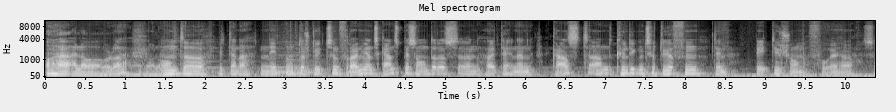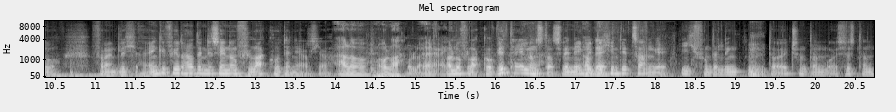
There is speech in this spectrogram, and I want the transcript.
Oh, hallo. Hola. Und äh, mit einer netten Unterstützung freuen wir uns ganz besonders, äh, heute einen Gast ankündigen zu dürfen, den Betty schon vorher so freundlich eingeführt hat in die Sendung, Flacco de Nerja. Hallo, hola. hola. Hallo Flacco, wir teilen uns das, wir nehmen okay. dich in die Zange. Ich von der linken hm. Deutsch und dann Moises dann,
